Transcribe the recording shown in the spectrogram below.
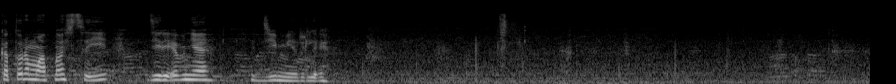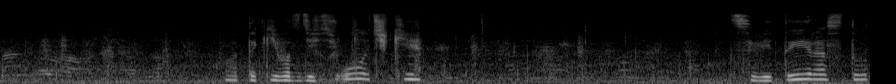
которому относится и деревня Демирли. Вот такие вот здесь улочки. Цветы растут.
